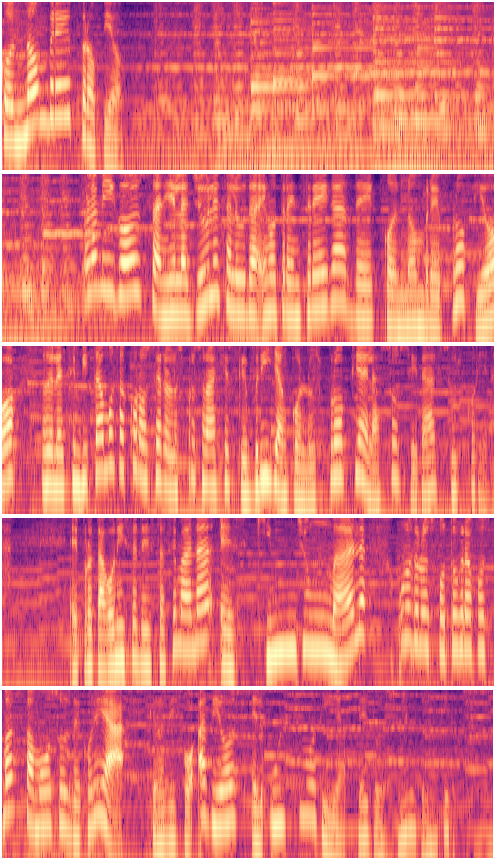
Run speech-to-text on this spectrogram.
Con nombre propio. Hola amigos, Daniela Yu les saluda en otra entrega de Con nombre propio, donde les invitamos a conocer a los personajes que brillan con luz propia en la sociedad surcoreana. El protagonista de esta semana es Kim Jung-man, uno de los fotógrafos más famosos de Corea, que nos dijo adiós el último día de 2022.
